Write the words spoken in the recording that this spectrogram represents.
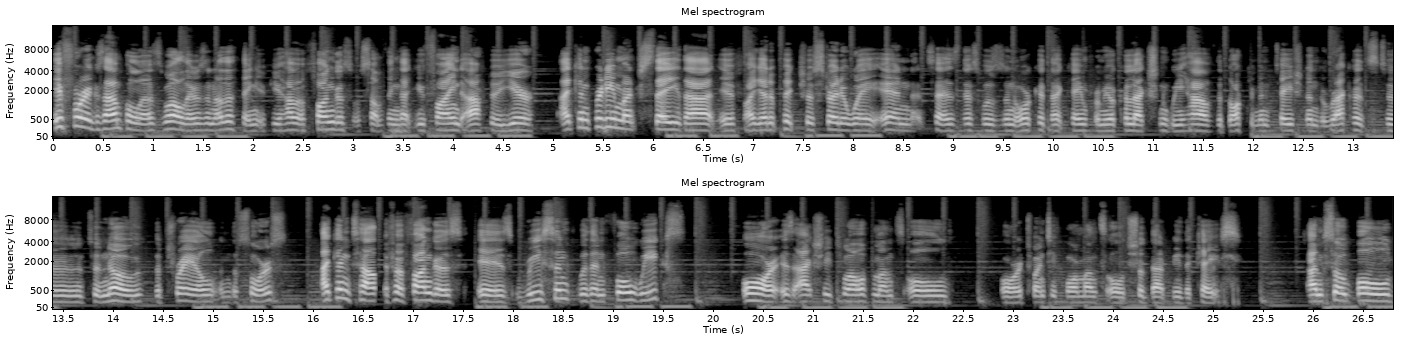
If, for example, as well, there's another thing, if you have a fungus or something that you find after a year, I can pretty much say that if I get a picture straight away in that says this was an orchid that came from your collection, we have the documentation and the records to, to know the trail and the source. I can tell if a fungus is recent within four weeks or is actually 12 months old or 24 months old, should that be the case. I'm so bold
